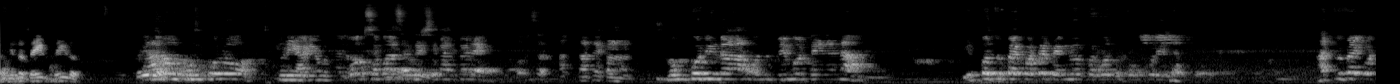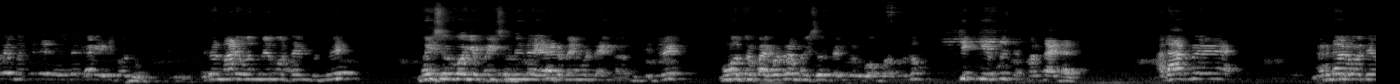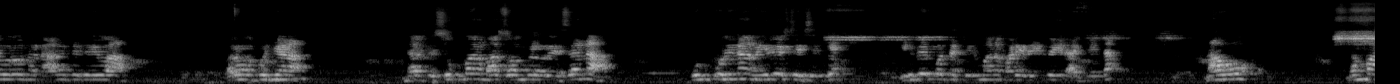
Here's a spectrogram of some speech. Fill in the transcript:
ಇದು side side. Lok Sabha ಸದಸ್ಯನಾದ್ಮೇಲೆ ತುಮಕೂರಿಂದ ಒಂದು ಮೆಮೋ ಟ್ರೈನ್ ಅನ್ನ ಇಪ್ಪತ್ತು ರೂಪಾಯಿ ಕೊಟ್ಟರೆ ಬೆಂಗಳೂರು ಬರ್ಬೋದು ತುಮಕೂರಿಂದ. ಹತ್ತು ರೂಪಾಯಿ ಕೊಟ್ಟರೆ ಮಧ್ಯದಲ್ಲಿ ನಿಲ್ಬೇಕಾಗಿ ಇಳಿಬೋದು ಇದನ್ನ ಮಾಡಿ ಒಂದು ಮೆಮೋ ಟ್ರೈನ್ ಬಿಟ್ವಿ. ಮೈಸೂರಿಗೆ ಹೋಗಿ ಮೈಸೂರಿನಿಂದ ಎರಡು ಮೆಮೊ ಟ್ರೈನ್ ಬಿಟ್ಟಿದ್ವಿ. ಮೂವತ್ತು ರೂಪಾಯಿ ಕೊಟ್ಟರೆ ಮೈಸೂರು ಬೆಂಗಳೂರಿಗೆ ಹೋಗಿ ಬರ್ಬೋದು. ಚಿಕ್ಕ ಇರ್ಬಿಟ್ಟು ಬರ್ತಾ ಇದ್ದಾರೆ. ಅದಾದ್ಮೇಲೆ ನಡೆದಾಡುವ ದೇವರು ನನ್ನ ಆರಾಧ್ಯ ದೇವ ಪರಮ ಪೂಜ್ಯ ಡಾಕ್ಟರ್ ಶಿವಕುಮಾರ ಮಹಾಸ್ವಾಮಿಗಳವರ ಹೆಸರನ್ನ ತುಮಕೂರಿನ ರೈಲ್ವೆ ಸ್ಟೇಷನ್ಗೆ ಇಡಬೇಕು ಅಂತ ತೀರ್ಮಾನ ಮಾಡಿ ರೈಲ್ವೆ ಇಲಾಖೆಯಿಂದ ನಾವು ನಮ್ಮ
